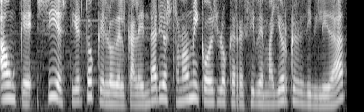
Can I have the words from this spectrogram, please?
aunque sí es cierto que lo del calendario astronómico es lo que recibe mayor credibilidad.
